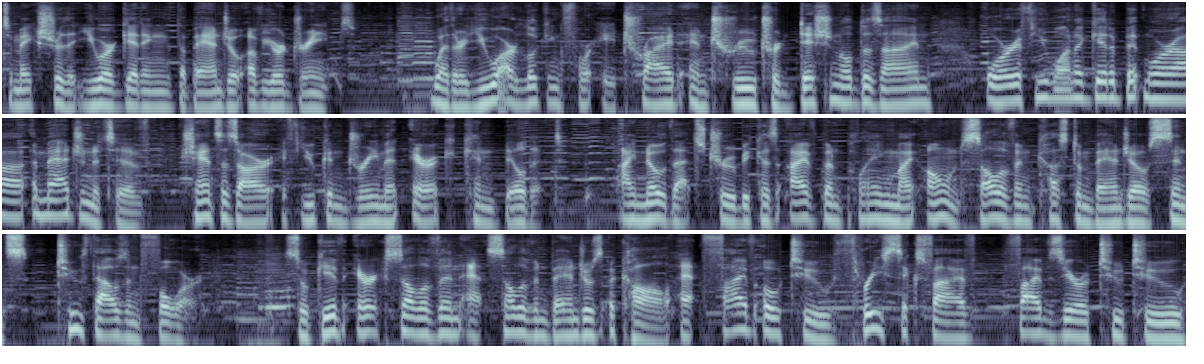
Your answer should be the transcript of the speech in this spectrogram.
to make sure that you are getting the banjo of your dreams. Whether you are looking for a tried and true traditional design, or if you want to get a bit more uh, imaginative, chances are if you can dream it, Eric can build it. I know that's true because I've been playing my own Sullivan custom banjo since 2004. So give Eric Sullivan at Sullivan Banjos a call at 502 365 5022.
